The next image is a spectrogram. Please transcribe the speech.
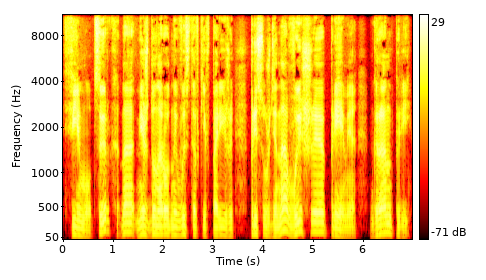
фильму «Цирк» на международной выставке в Париже присуждена высшая премия «Гран-при».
